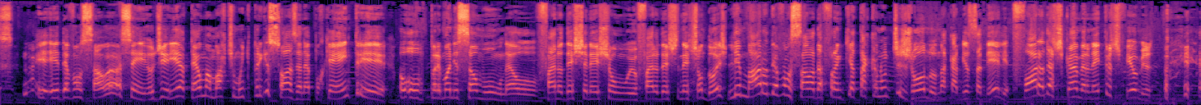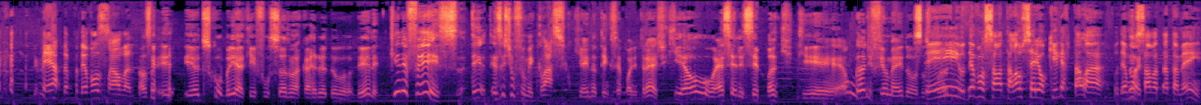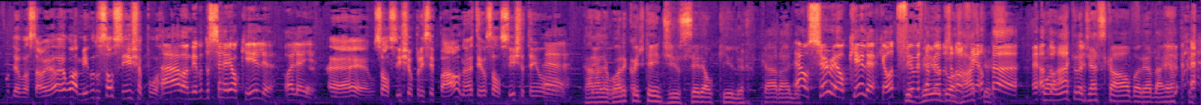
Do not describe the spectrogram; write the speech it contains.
E, e Devon Sawa, assim, eu diria até uma morte muito preguiçosa, né? Porque entre o, o Premonição 1, né? O Final Destination 1 e o Final Destination 2, limaram o Devon Sawa da franquia tacando um tijolo na cabeça dele, fora das câmeras, né? Entre os filmes. merda pro Devon Sawa. Nossa, e, eu descobri aqui, fuçando na carreira do, dele, que ele fez. tem- existe um filme clássico que ainda tem que ser podcast, que é o SLC Punk, que é um grande filme aí do. Sim, o Devon Sawa tá lá, o Serial Killer tá lá. O Devon Não, Sawa tá também? O Devon Sawa é, é o amigo do Salsicha, porra. Ah, o amigo do Serial Killer. Olha aí. É, o Salsicha é o principal, né? Tem o Salsicha, tem o. É. Caralho, o- agora que eu entendi o serial killer. Caralho. É o Serial Killer, que é outro que filme também dos do 90. Hackers É com a outra. Jessica Alba, né, da época.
